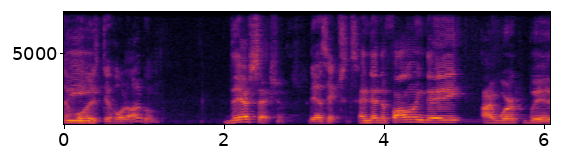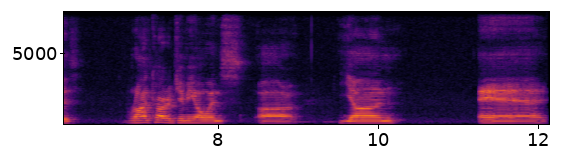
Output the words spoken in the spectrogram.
The We- whole the whole album. Their sections. There are. And then the following day, I worked with Ron Carter, Jimmy Owens, uh, Jan, and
